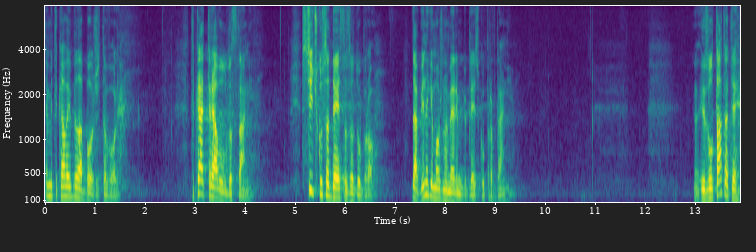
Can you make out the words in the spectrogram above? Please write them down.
еми такава е била Божията воля. Така е трябвало да стане. Всичко съдейства за добро. Да, винаги може да намерим библейско оправдание. Резултатът е,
